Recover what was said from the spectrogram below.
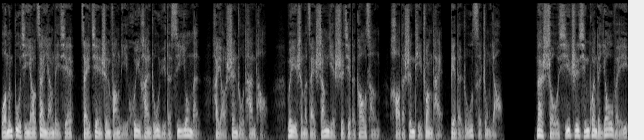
我们不仅要赞扬那些在健身房里挥汗如雨的 CEO 们，还要深入探讨。为什么在商业世界的高层，好的身体状态变得如此重要？那首席执行官的腰围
